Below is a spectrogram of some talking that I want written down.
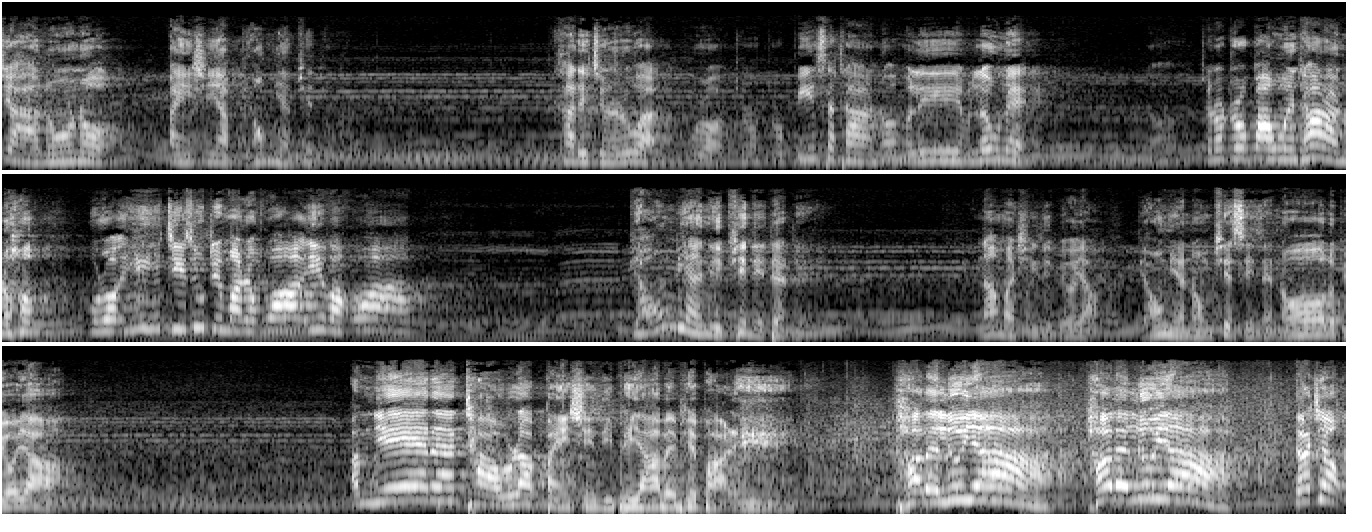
ကြာတော့တော့ပိုင်ရှင်ကပြောင်းပြန်ဖြစ်သွား ခါလေးကျွန်တော်တို့ကကိုတော့ကျွန်တော်တို့ပေးဆက်ထားတာနော်မလေးမလုံနဲ့နော်ကျွန်တော်တို့ပါဝင်ထားတာနော်ကိုတော့အေးဂျေစုတင်ပါတယ်ကွာအေးပါကွာပြောင်းပြန်နေဖြစ်နေတတ်တယ်နောက်မှရှိသူပြောရအောင်ပြောင်းပြန်တော့ဖြစ်စေနဲ့နော်လို့ပြောရအောင်အမြဲတမ်းထာဝရပိုင်ရှင်ဒီဖရားပဲဖြစ်ပါတယ်ဟာလေလုယာဟာလေလုယာဒါကြောင့်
